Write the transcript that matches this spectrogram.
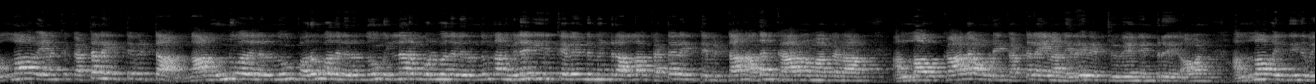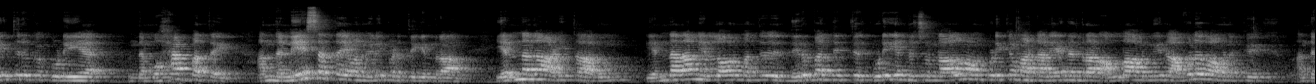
அல்லாஹ் எனக்கு கட்டளை இட்டு விட்டான் நான் உண்ணுவதிலிருந்தும் பருவதிலிருந்தும் இல்லறம் கொள்வதிலிருந்தும் நான் விலகி இருக்க வேண்டும் என்று அல்லாஹ் கட்டளை இட்டு விட்டான் அதன் காரணமாக நான் அல்லாவுக்காக அவனுடைய கட்டளையை நான் நிறைவேற்றுவேன் என்று அவன் அல்லாவின் மீது வைத்திருக்கக்கூடிய அந்த முஹப்பத்தை அந்த நேசத்தை அவன் வெளிப்படுத்துகின்றான். என்னதான் அடித்தாலும் என்னதான் எல்லாரும் வந்து நிர்பந்தித்து குடி என்று சொன்னாலும் அவன் குடிக்க மாட்டான். ஏனென்றால் அல்லாஹ் மீது அவ்வளவு அவனுக்கு அந்த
